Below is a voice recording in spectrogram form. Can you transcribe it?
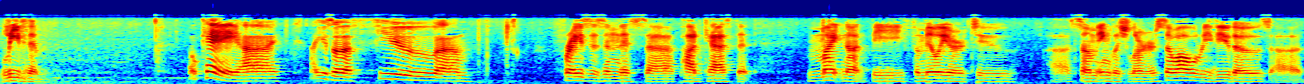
leave them. Okay, I, I use a few um, phrases in this uh, podcast that might not be familiar to uh, some English learners, so I'll review those uh,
